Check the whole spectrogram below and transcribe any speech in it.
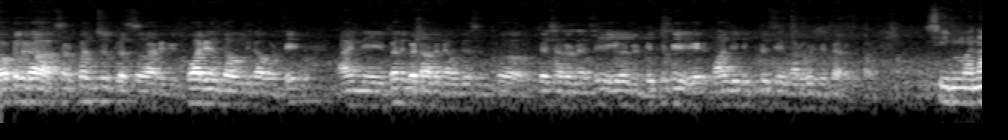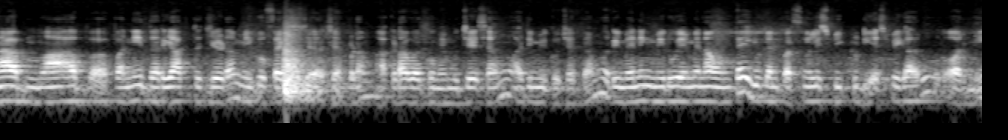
లోకల్గా సర్పంచ్ ప్లస్ ఆయనకి క్వారీ అంతా ఉంది కాబట్టి ఆయన్ని ఇబ్బంది పెట్టాలనే ఉద్దేశంతో చేశారు అనేసి ఈవెన్ డిప్యూటీ మాజీ డిప్యూటీ సీఎం గారు కూడా చెప్పారు. మన మా పని దర్యాప్తు చేయడం మీకు ఫ్యాక్ట్స్ చెప్పడం అక్కడ వరకు మేము చేసాము అది మీకు చెప్పాము. రిమైనింగ్ మీరు ఏమైనా ఉంటే you can personally speak to DSP గారు or me.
